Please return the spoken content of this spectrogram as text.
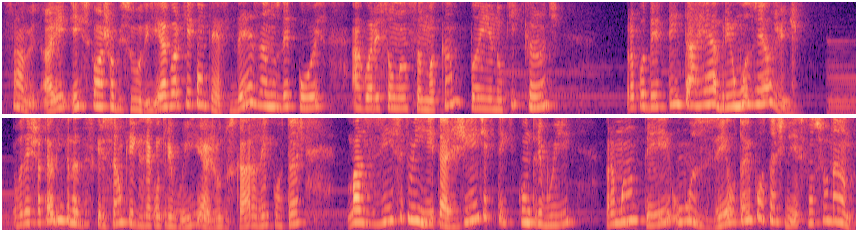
Sabe? Aí, isso que eu acho absurdo. E agora o que acontece? Dez anos depois, agora eles estão lançando uma campanha no Kikante para poder tentar reabrir o museu, gente. Eu vou deixar até o link na descrição, quem quiser contribuir, ajuda os caras, é importante. Mas isso que me irrita, a gente é que tem que contribuir para manter um museu tão importante desse funcionando.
